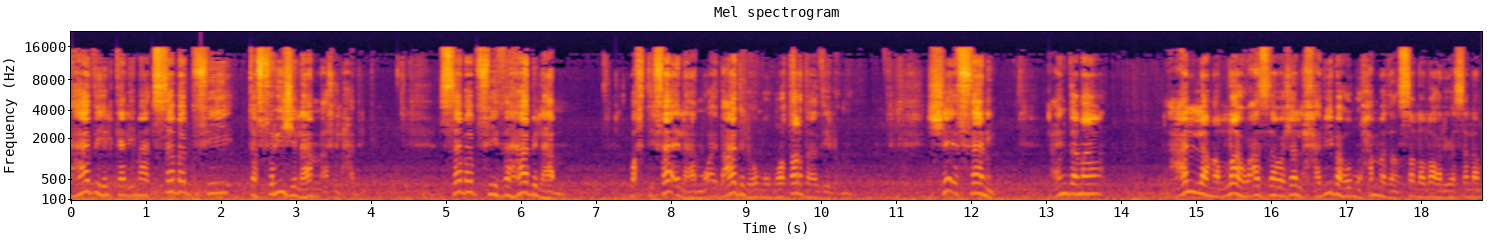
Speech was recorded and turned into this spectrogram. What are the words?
هذه الكلمات سبب في تفريج الهم أخي الحبيب. سبب في ذهاب الهم واختفاء الهم وإبعاد الهموم وطرد هذه الهموم. الشيء الثاني عندما علم الله عز وجل حبيبه محمدا صلى الله عليه وسلم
